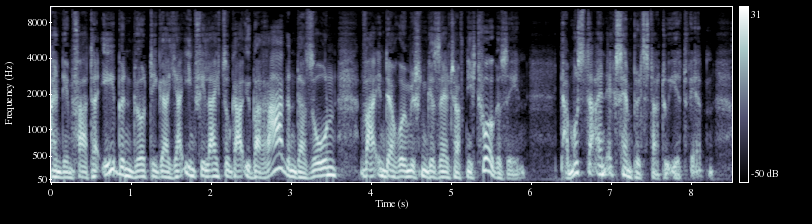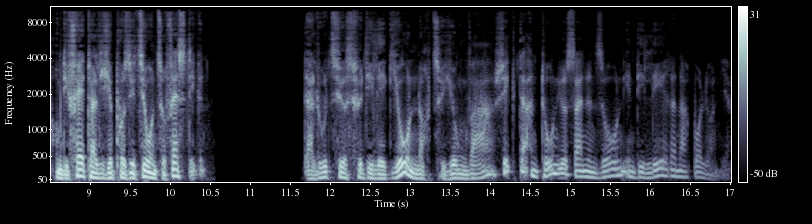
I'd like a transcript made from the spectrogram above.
Ein dem Vater ebenbürtiger, ja ihn vielleicht sogar überragender Sohn war in der römischen Gesellschaft nicht vorgesehen. Da musste ein Exempel statuiert werden, um die väterliche Position zu festigen. Da Lucius für die Legion noch zu jung war, schickte Antonius seinen Sohn in die Lehre nach Bologna.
